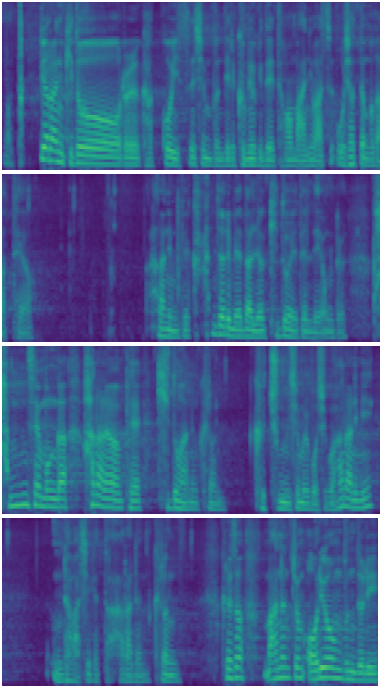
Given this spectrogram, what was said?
뭐 특별한 기도를 갖고 있으신 분들이 금요 기도에 더 많이 왔, 오셨던 것 같아요. 하나님께 간절히 매달려 기도해야 될 내용들, 밤새 뭔가 하나님 앞에 기도하는 그런 그 중심을 보시고 하나님이 응답하시겠다라는 그런 그래서 많은 좀 어려운 분들이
